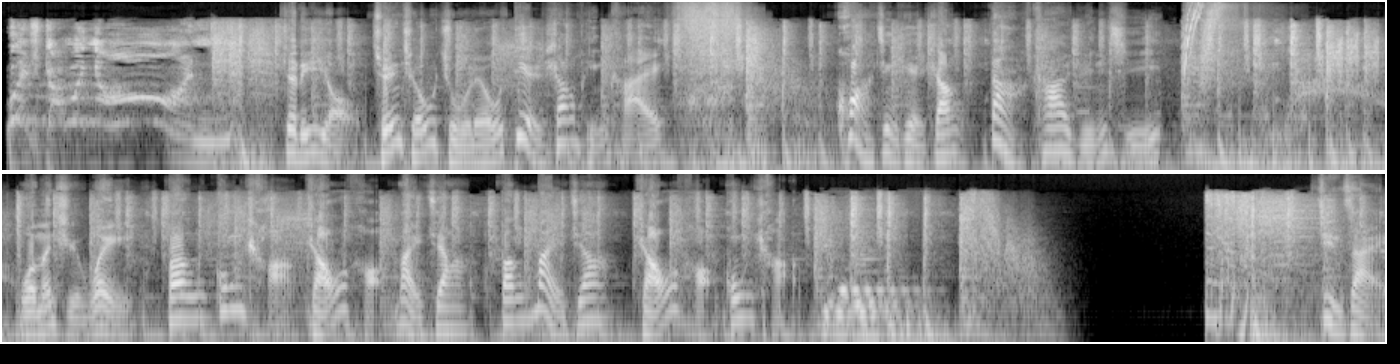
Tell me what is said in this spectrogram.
What's going on？这里有全球主流电商平台，跨境电商大咖云集。我们只为帮工厂找好卖家，帮卖家找好工厂。尽在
